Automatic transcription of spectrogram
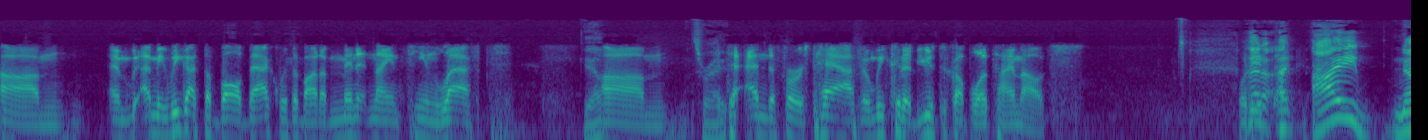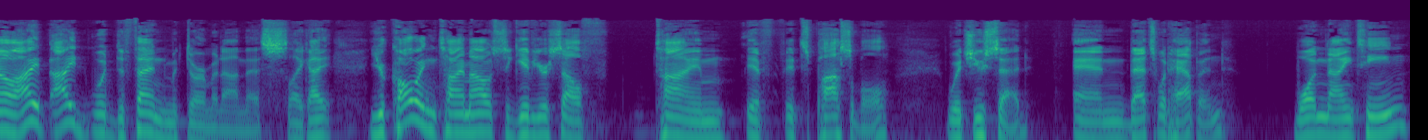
Um, and I mean, we got the ball back with about a minute 19 left. Yep. Um, That's right. To end the first half, and we could have used a couple of timeouts. What do you I? I, I no, I I would defend McDermott on this. Like I, you're calling timeouts to give yourself time if it's possible, which you said, and that's what happened. One nineteen.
